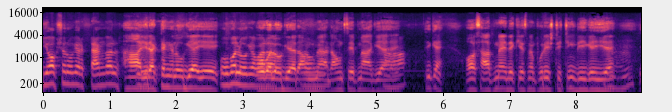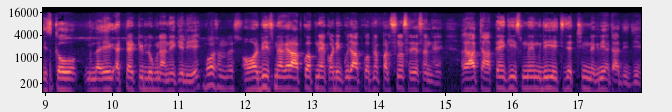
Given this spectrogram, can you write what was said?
ये ऑप्शन हो गया रेक्टेंगल हाँ ये रेक्टेंगल हो गया ये ओवल हो गया ओवल हो गया राउंड में राउंड शेप में आ गया है हाँ। ठीक है? और साथ में देखिए इसमें पूरी स्टिचिंग दी गई है हम्म, इसको मतलब एक अट्रैक्टिव लुक बनाने के लिए। बहुत सुंदर। और भी इसमें अगर आपको अपने अकॉर्डिंग कुछ आपको अपना पर्सनल सजेशन है अगर आप चाहते हैं कि इसमें मुझे ये चीज़ अच्छी लग रही हटा दीजिए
